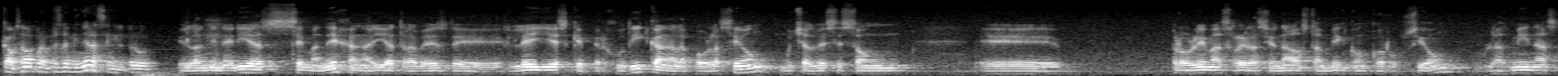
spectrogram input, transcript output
causados por empresas mineras en el Perú. Las minerías se manejan ahí a través de leyes que perjudican a la población, muchas veces son eh, problemas relacionados también con corrupción. Las minas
